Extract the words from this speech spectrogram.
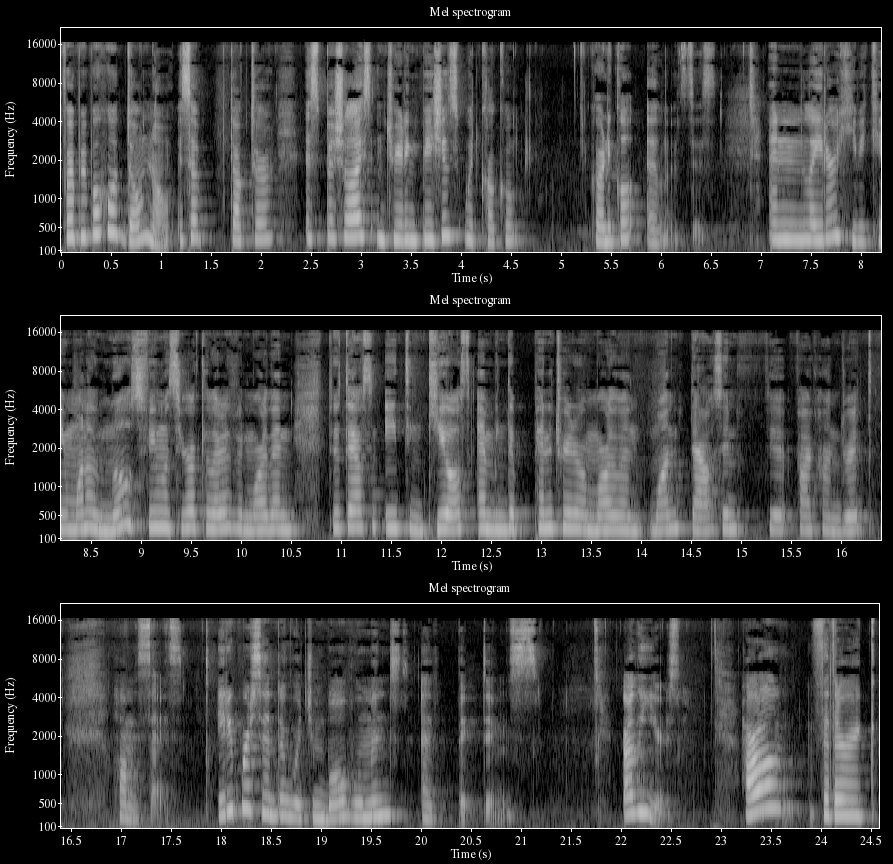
For people who don't know, it's a doctor specialized in treating patients with chronic illnesses. And later, he became one of the most famous serial killers with more than 2,018 kills and being the penetrator of more than 1,500 homicides. 80% of which involve women as victims. Early years Harold Frederick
